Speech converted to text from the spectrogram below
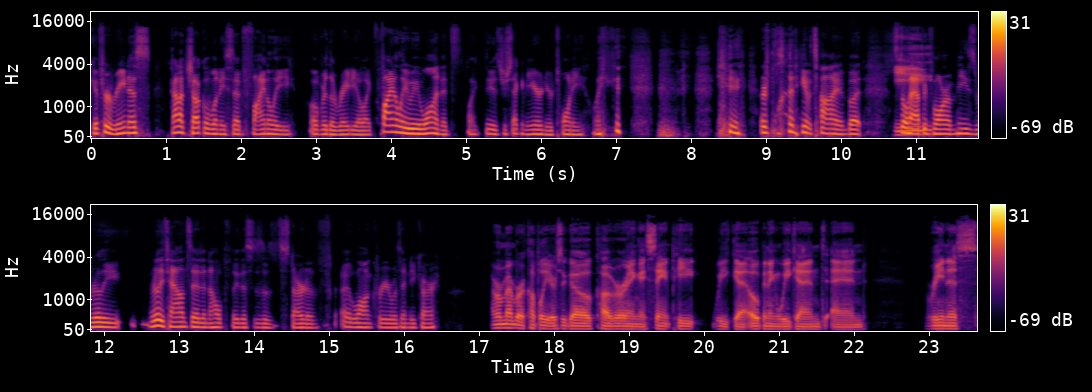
good for Rinus. Kind of chuckled when he said finally over the radio, like finally we won. It's like, dude, it's your second year and you're 20. Like, there's plenty of time, but still happy for him. He's really, really talented, and hopefully this is a start of a long career with IndyCar. I remember a couple of years ago covering a St. Pete weekend opening weekend and Rinus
